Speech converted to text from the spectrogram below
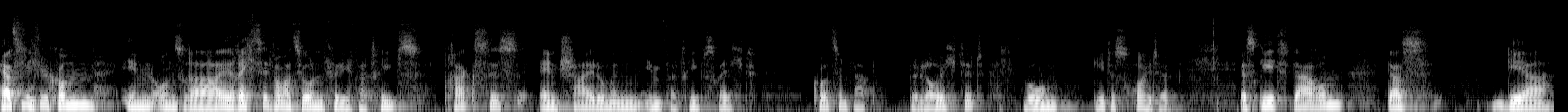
Herzlich willkommen in unserer Reihe Rechtsinformationen für die Vertriebspraxis, Entscheidungen im Vertriebsrecht kurz und knapp beleuchtet. Worum geht es heute? Es geht darum, dass der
